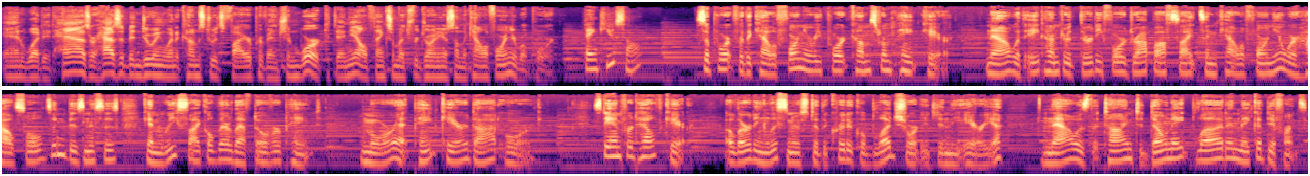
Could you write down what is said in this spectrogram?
and what it has or hasn't been doing when it comes to its fire prevention work. Danielle, thanks so much for joining us on the California Report. Thank you, Saul. Support for the California Report comes from Paint Care. Now, with 834 drop off sites in California where households and businesses can recycle their leftover paint. More at paintcare.org. Stanford Healthcare, alerting listeners to the critical blood shortage in the area. Now is the time to donate blood and make a difference.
